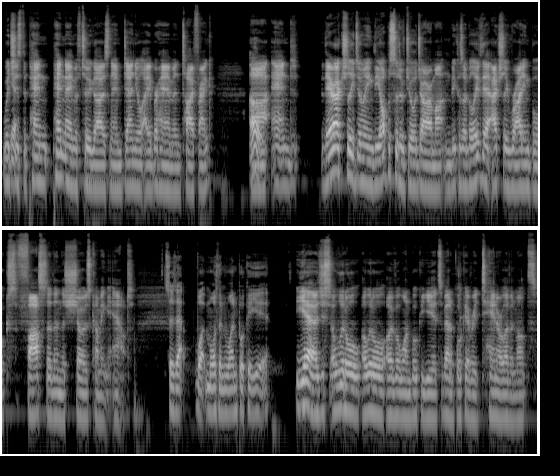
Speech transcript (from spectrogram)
which yeah. is the pen pen name of two guys named Daniel Abraham and Ty Franck. Oh. Uh, and they're actually doing the opposite of George R. R. Martin because I believe they're actually writing books faster than the show's coming out. So is that what more than one book a year? Yeah, just a little, a little over one book a year. It's about a book every ten or eleven months.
